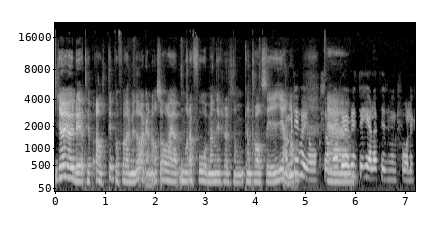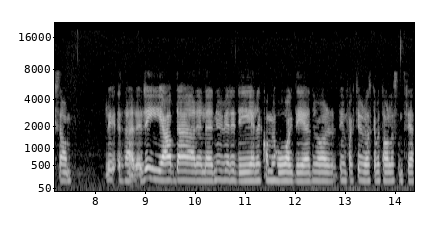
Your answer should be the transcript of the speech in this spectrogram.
jag gör det typ alltid på förmiddagarna och så har jag några få människor som kan ta sig Ja, igenom. men det har jag också. Men jag Eh. behöver inte hela tiden få liksom här rea där eller nu är det det eller kom ihåg det. Du har, din faktura ska betalas om tre.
